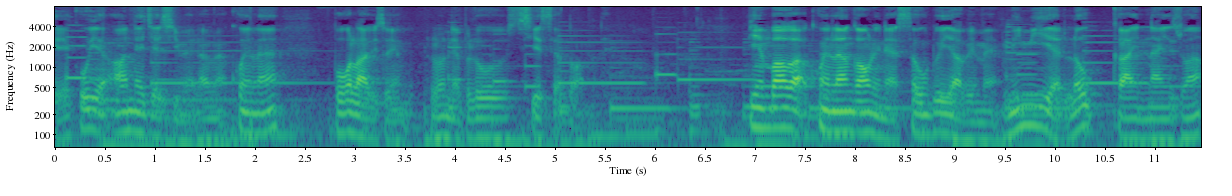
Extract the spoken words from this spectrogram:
Okay ကိုယ့်ရဲ့အားနည်းချက်ရှိမယ်ဒါပေမဲ့အခွင့်အလမ်းပေါ်လာပြီဆိုရင်တို့နဲ့ဘယ်လိုရှေ့ဆက်သွားမလဲပြင်ပကအခွင့်အလမ်းကောင်းတွေနဲ့စုံတွေ့ရပေမဲ့မိမိရဲ့လောက်ကင်နိုင်စွမ်း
